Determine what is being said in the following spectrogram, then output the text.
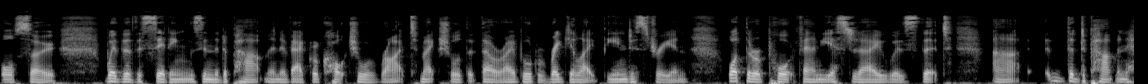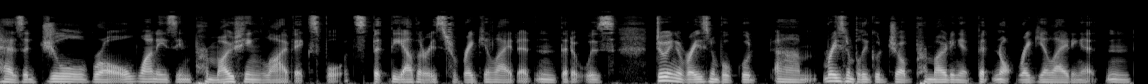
also whether the settings in the Department of Agriculture were right to make sure that they were able to regulate the industry. And what the report found yesterday was that that uh, the department has a dual role. One is in promoting live exports, but the other is to regulate it, and that it was doing a reasonable good, um, reasonably good job promoting it, but not regulating it. And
